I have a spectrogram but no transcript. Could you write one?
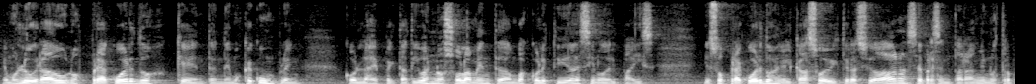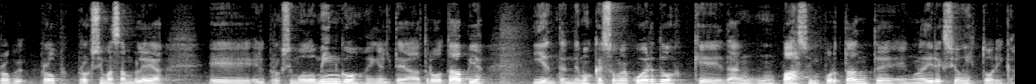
hemos logrado unos preacuerdos que entendemos que cumplen con las expectativas no solamente de ambas colectividades, sino del país. Y esos preacuerdos, en el caso de Victoria Ciudadana, se presentarán en nuestra próxima asamblea eh, el próximo domingo en el Teatro Tapia y entendemos que son acuerdos que dan un paso importante en una dirección histórica,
